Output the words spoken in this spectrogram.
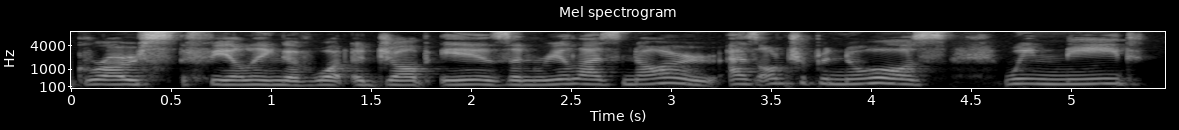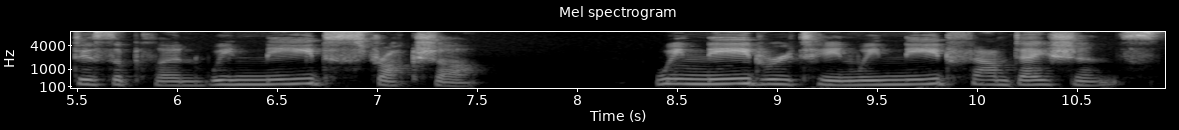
gross feeling of what a job is and realize no, as entrepreneurs, we need discipline, we need structure, we need routine, we need foundations.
